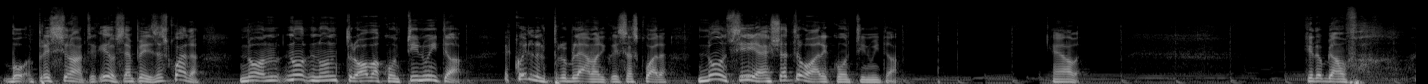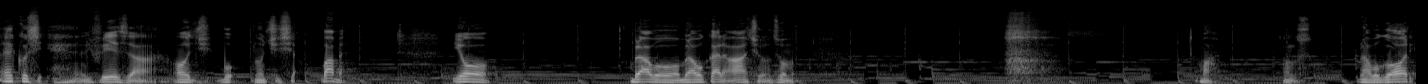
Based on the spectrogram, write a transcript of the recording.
boh, impressionante, che io ho sempre detto, questa squadra non, non, non trova continuità. E quello è il problema di questa squadra, non si riesce a trovare continuità. E vabbè. Che dobbiamo fare? È così, difesa oggi, boh, non ci siamo. Vabbè. Io bravo, bravo Caraccio, insomma. Ma non lo so. Bravo Gori.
